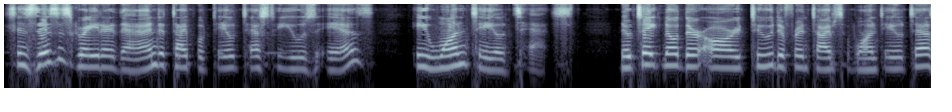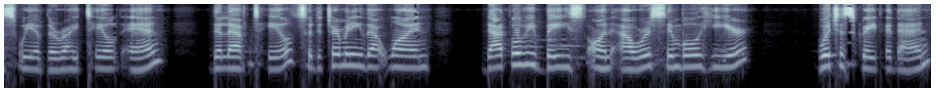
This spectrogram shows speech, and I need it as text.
Since this is greater than, the type of tail test to use is a one-tailed test. Now take note there are two different types of one-tailed tests. We have the right-tailed and the left-tailed. So determining that one, that will be based on our symbol here, which is greater than.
